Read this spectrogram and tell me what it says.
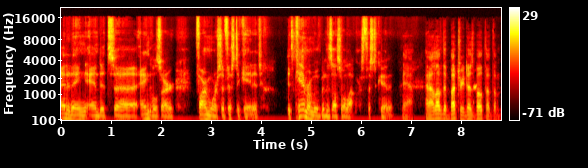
editing and its uh, angles are far more sophisticated. Its camera movement is also a lot more sophisticated. Yeah. And I love that Buttrey does both of them.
